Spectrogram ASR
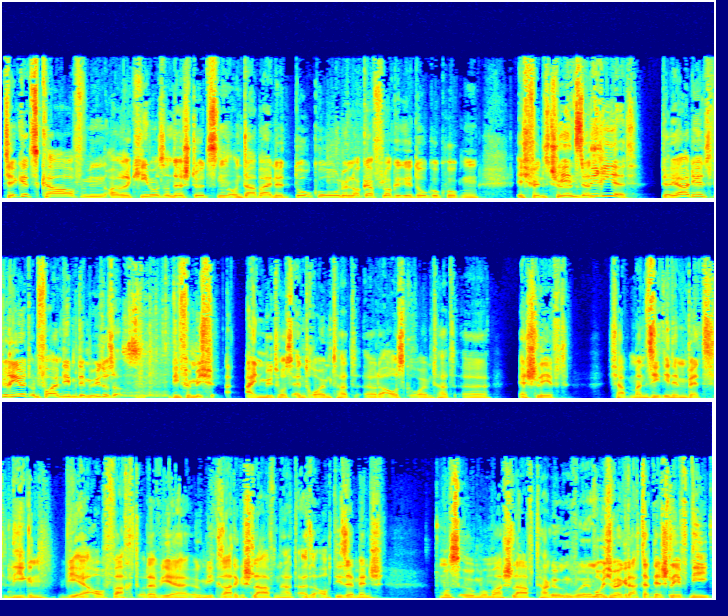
Tickets kaufen, eure Kinos unterstützen und dabei eine Doku, eine lockerflockige Doku gucken. Ich find's Die schön, dass inspiriert. Ja, ja, die inspiriert und vor allem die mit dem Mythos, die für mich einen Mythos enträumt hat äh, oder ausgeräumt hat. Äh, er schläft. Ich hab, man sieht ihn im Bett liegen, wie er aufwacht oder wie er irgendwie gerade geschlafen hat. Also auch dieser Mensch muss irgendwo mal Schlaf tanken. Irgendwo im- Wo ich mir gedacht habe, der schläft nie,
